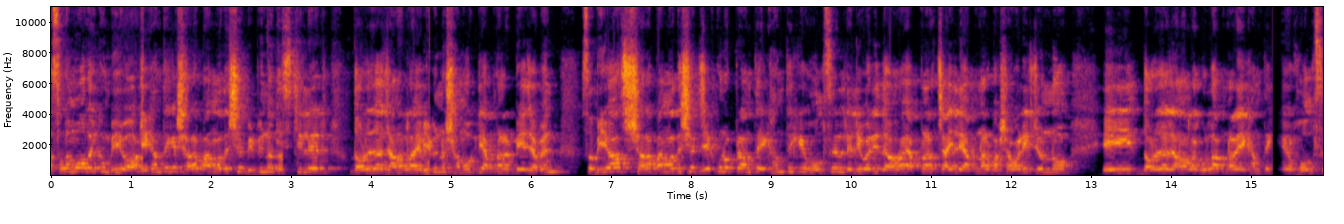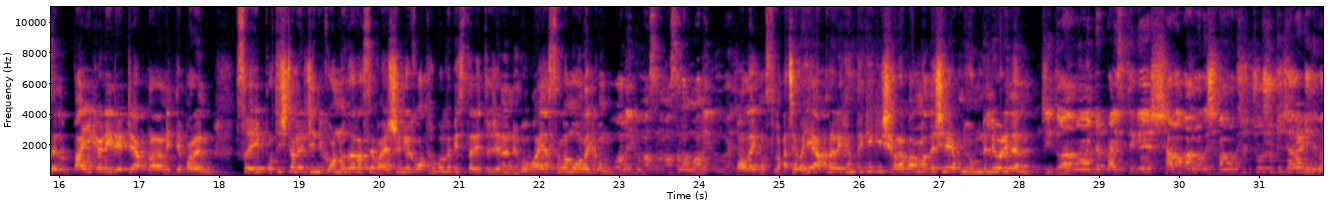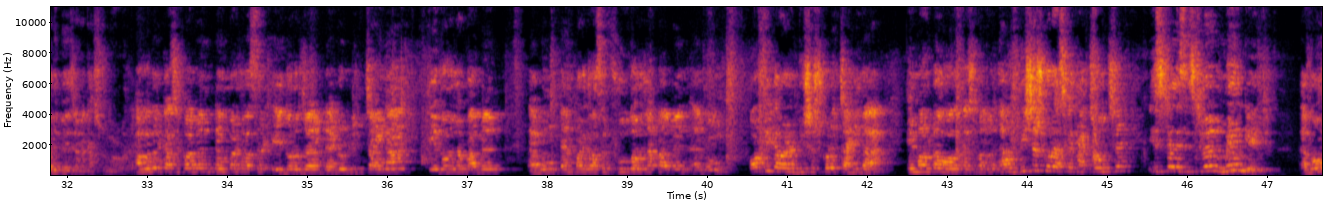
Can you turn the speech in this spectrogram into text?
আসসালামু আলাইকুম ভিউয়ার এখান থেকে সারা বাংলাদেশে বিভিন্ন স্টিলের দরজা জানালা বিভিন্ন সামগ্রী আপনারা পেয়ে যাবেন। সো ভিউয়ার্স সারা বাংলাদেশের যে কোনো প্রান্তে এখান থেকে হোলসেল ডেলিভারি দেওয়া হয়। আপনারা চাইলে আপনার বাসাবাড়ির জন্য এই দরজা জানালাগুলো আপনারা এখান থেকে হোলসেল পাইকারি রেটে আপনারা নিতে পারেন। সো এই প্রতিষ্ঠানের যিনি কর্ণধার আছে ভাইয়ের সঙ্গে কথা বলে বিস্তারিত জেনে নিব। ভাই আসসালামু আলাইকুম। ওয়ালাইকুম আসসালাম। আসসালামু আলাইকুম ভাই ওয়ালাইকুম আসসালাম। আচ্ছা ভাইয়া আপনার এখান থেকে কি সারা বাংলাদেশে আপনি হোম ডেলিভারি দেন? জি তো আমার এন্টারপ্রাইজ থেকে সারা বাংলাদেশ, বাংলাদেশের চৌষট্টি জেলায় ডেলিভারি পেয়ে যাবে কাস্টমার আমাদের কাছে পাবেন টেম্পার গ্লাসের এই দরজা ডেকোরেটিভ চায়না, এই দরজা পাবেন এবং টেম্পার গ্লাসের ফুল দরজা পাবেন এবং কফি কালারের বিশেষ করে চাহিদা, এই মালটাও আমাদের কাছে পাবেন। এবং বিশেষ করে আজকে থাকছে হচ্ছে স্টেনলেস স্টিলের মেইন গেট এবং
